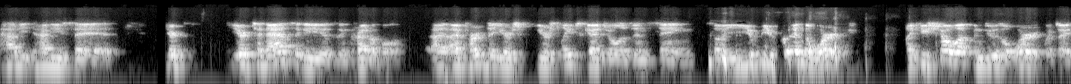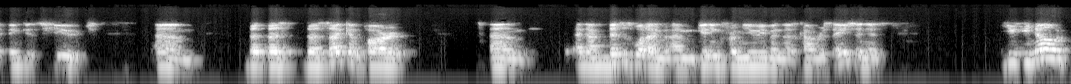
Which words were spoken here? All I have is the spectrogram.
how do you, how do you say it? Your your tenacity is incredible. I, I've heard that your your sleep schedule is insane. So you you put in the work, like you show up and do the work, which I think is huge. Um, the, the, the second part, um, and I'm, this is what I'm, I'm getting from you even this conversation is you, you know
